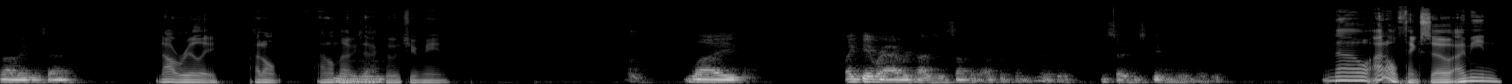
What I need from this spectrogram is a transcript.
Am I making sense? Not really. I don't. I don't know Mhm. exactly what you mean. Like, like they were advertising something else with the movie instead of just giving you the movie. No, I don't think so. I mean,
